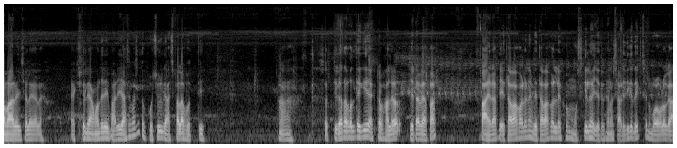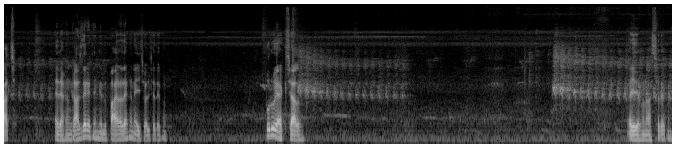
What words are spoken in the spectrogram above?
আবার এই চলে গেল। অ্যাকচুয়ালি আমাদের এই বাড়ির আশেপাশে তো প্রচুর গাছপালা ভর্তি। হ্যাঁ সত্যি কথা বলতে কি একটা ভালো যেটা ব্যাপার, পায়রা বেতাবা করে না, বেতাবা করলে খুব মুশকিল হয়ে যেত। কেন, চারিদিকে দেখছেন বড় বড় গাছ। এই দেখেন, গাছ দেখেছেন কিন্তু পায়রা দেখেন, এই চলছে, দেখুন। পুরো এক চাল। এই দেখুন, আসছে, দেখুন।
